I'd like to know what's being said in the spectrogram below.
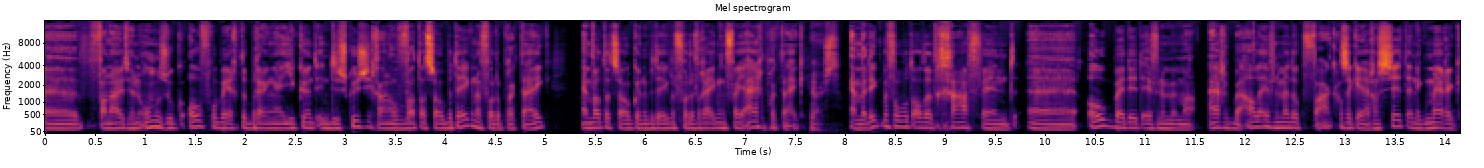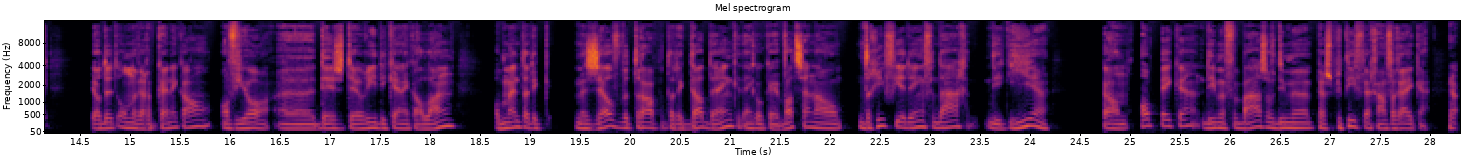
uh, vanuit hun onderzoek over proberen te brengen. Je kunt in discussie gaan over wat dat zou betekenen voor de praktijk. En wat dat zou kunnen betekenen voor de verrijking van je eigen praktijk. Juist. En wat ik bijvoorbeeld altijd gaaf vind, uh, ook bij dit evenement, maar eigenlijk bij alle evenementen ook vaak als ik ergens zit en ik merk, joh, dit onderwerp ken ik al. Of joh, uh, deze theorie die ken ik al lang. Op het moment dat ik mezelf betrap dat ik dat denk, denk ik, oké, wat zijn nou drie, vier dingen vandaag die ik hier kan oppikken die me verbazen of die me perspectief weer gaan verrijken. Ja.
